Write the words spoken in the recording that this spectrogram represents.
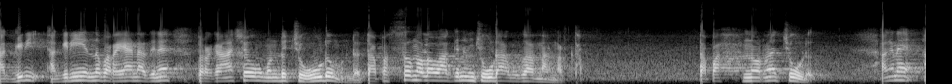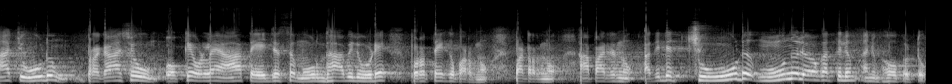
അഗ്നി അഗ്നി എന്ന് പറയാൻ അതിന് പ്രകാശവുമുണ്ട് ചൂടുമുണ്ട്. തപസ് എന്നുള്ള വാക്കിനും ചൂടാവുക എന്നാണ് അർത്ഥം. തപ എന്ന് പറഞ്ഞാൽ ചൂട്. അങ്ങനെ ആ ചൂടും പ്രകാശവും ഒക്കെ ഉള്ള ആ തേജസ് മൂർധാവിലൂടെ പുറത്തേക്ക് പറഞ്ഞു പടർന്നു ആ പരന്നു. അതിന്റെ ചൂട് മൂന്ന് ലോകത്തിലും അനുഭവപ്പെട്ടു.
